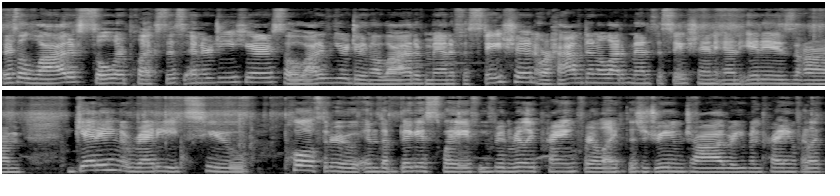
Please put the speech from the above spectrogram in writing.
There's a lot of solar plexus energy here, so a lot of you are doing a lot of manifestation or have done a lot of manifestation and it is um getting ready to pull through in the biggest way if you've been really praying for like this dream job or you've been praying for like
